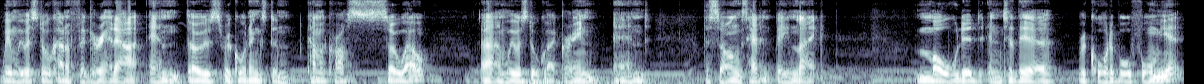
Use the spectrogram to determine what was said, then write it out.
when we were still kind of figuring it out, and those recordings didn't come across so well. Um, we were still quite green, and the songs hadn't been like molded into their recordable form yet.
